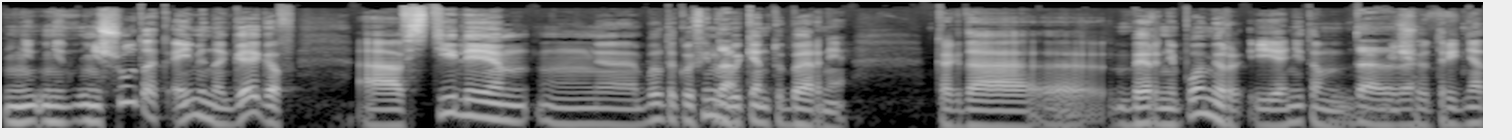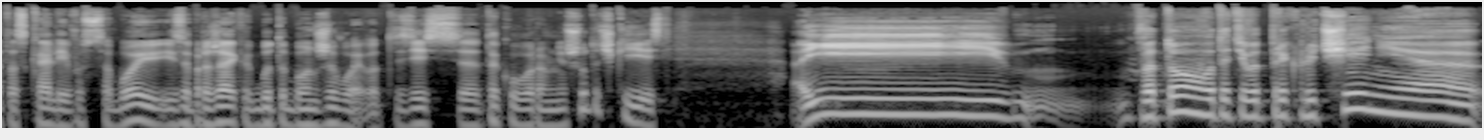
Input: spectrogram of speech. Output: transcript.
не, не, не шуток, а именно гэгов а, в стиле... Э, был такой фильм да. «Weekend to Bernie», когда э, Берни помер, и они там да, еще да. три дня таскали его с собой, изображая, как будто бы он живой. Вот здесь э, такого уровня шуточки есть. И потом вот эти вот приключения,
